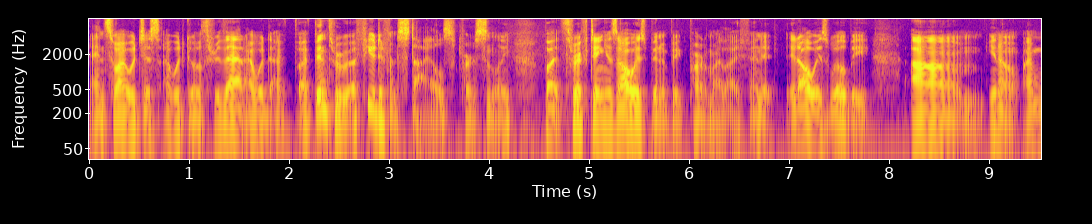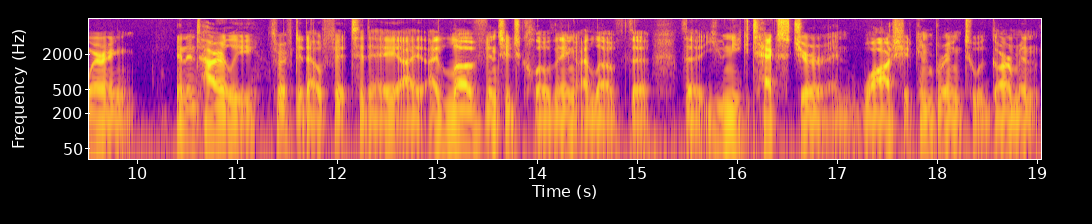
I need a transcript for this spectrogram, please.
And so I would just I would go through that. I would I've I've been through a few different styles personally, but thrifting has always been a big part of my life, and it it always will be. Um, you know, I'm wearing an entirely thrifted outfit today. I, I love vintage clothing. I love the the unique texture and wash it can bring to a garment.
